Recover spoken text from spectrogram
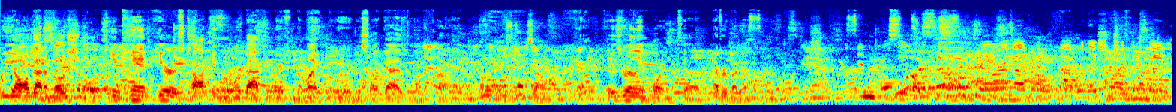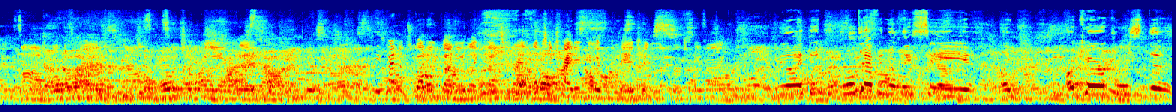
we all got emotional. You can't hear us talking when we're backing away from the mic, but we were just like, guys, we want to cry. So yeah, it was really important to everybody on the group. And will we see more of a, a relationship between um, Oprah and like, be kind of buddy buddy like that she tried to do with Pidge in the first season? You know, I think we'll definitely see like our characters, the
